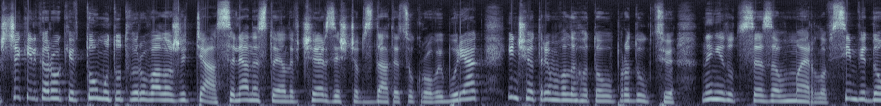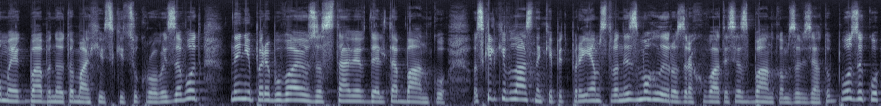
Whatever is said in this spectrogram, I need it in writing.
Ще кілька років тому тут вирувало життя. Селяни стояли в черзі, щоб здати цукровий буряк, інші отримували готову продукцію. Нині тут все завмерло. Всім відомо, як Бабино-Томахівський цукровий завод нині перебуває у заставі в Дельтабанку. Оскільки власники підприємства не змогли розрахуватися з банком за взяту позику,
